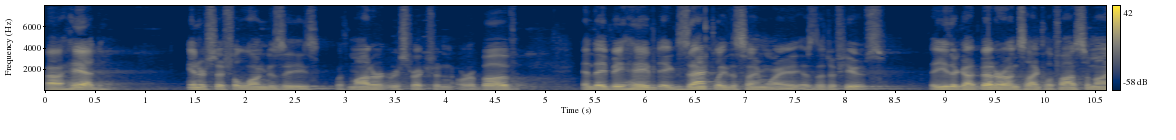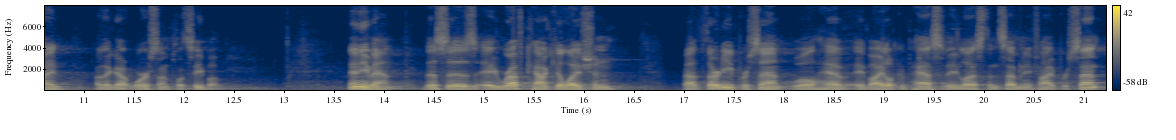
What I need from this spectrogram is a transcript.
uh, had interstitial lung disease with moderate restriction or above, and they behaved exactly the same way as the diffuse. They either got better on cyclophosphamide or they got worse on placebo. In any event, this is a rough calculation. About 30% will have a vital capacity less than 75%.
